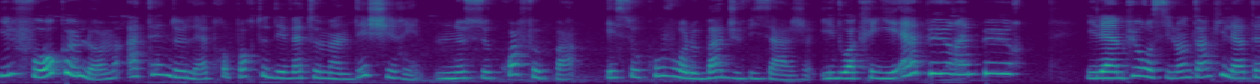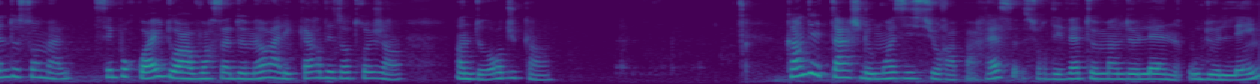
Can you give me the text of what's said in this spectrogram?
Il faut que l'homme atteint de lèpre porte des vêtements déchirés, ne se coiffe pas et se couvre le bas du visage. Il doit crier impur, impur. Il est impur aussi longtemps qu'il est atteint de son mal. C'est pourquoi il doit avoir sa demeure à l'écart des autres gens, en dehors du camp. Quand des taches de moisissure apparaissent sur des vêtements de laine ou de lin,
